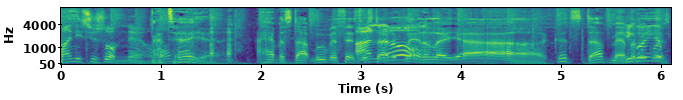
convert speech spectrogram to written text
Money's just up. I tell you, I haven't stopped moving since I, I started know. playing. I'm like, yeah, good stuff, man. But of course,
